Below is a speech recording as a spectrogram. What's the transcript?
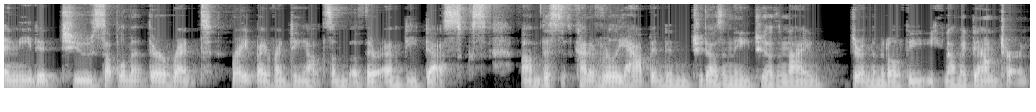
and needed to supplement their rent, right, by renting out some of their empty desks. Um, this kind of really happened in 2008, 2009, during the middle of the economic downturn.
